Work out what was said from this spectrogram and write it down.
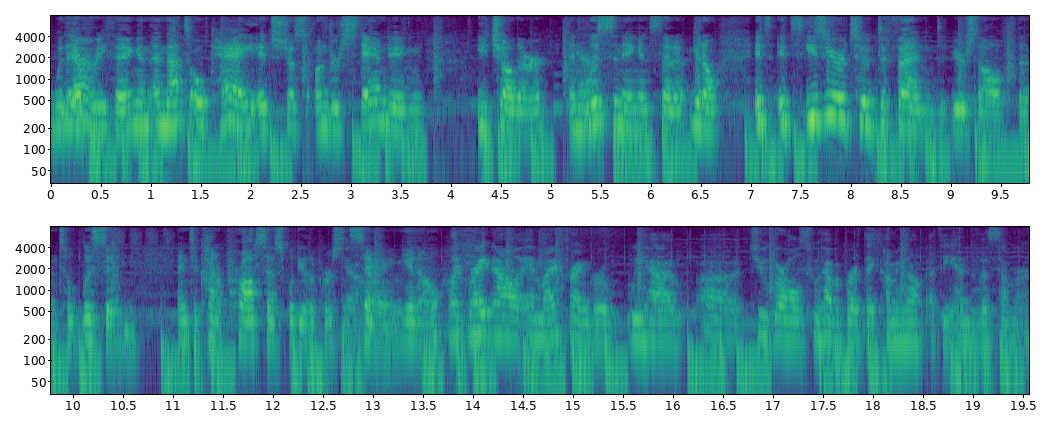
with Yeah. everything, and and that's okay. It's just understanding each other and Yeah. listening instead of you know it's it's easier to defend yourself than to listen and to kind of process what the other person's Yeah. saying you know Like right now in my friend group, we have uh, two girls who have a birthday coming up at the end of the summer.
